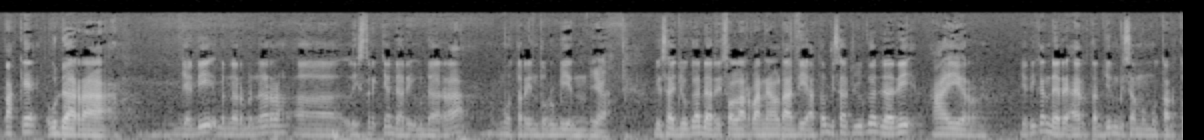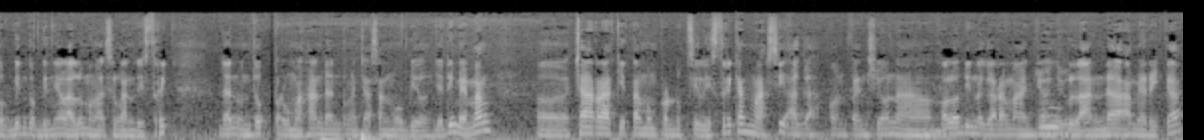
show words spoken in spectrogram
pakai udara. Jadi benar-benar eh, listriknya dari udara muterin turbin. Iya. Bisa juga dari solar panel tadi atau bisa juga dari air. Jadi kan dari air terjun bisa memutar turbin, turbinnya lalu menghasilkan listrik dan untuk perumahan dan pengecasan mobil. Jadi memang eh, cara kita memproduksi listrik kan masih agak konvensional. Hmm. Kalau di negara maju, Maju. Belanda, Amerika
